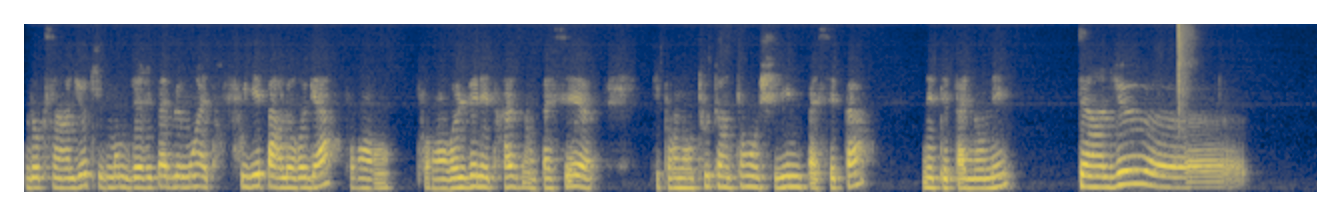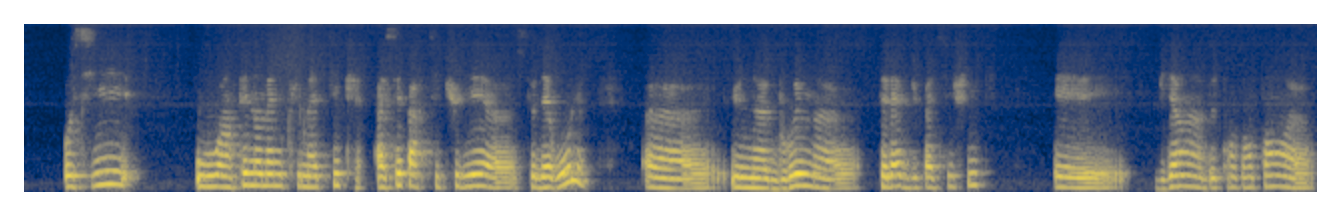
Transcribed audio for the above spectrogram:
Donc c'est un lieu qui demande véritablement à être fouillé par le regard pour en, pour en relever les traces d'un passé qui pendant tout un temps au Chili ne passait pas, n'était pas nommé. C'est un lieu aussi où un phénomène climatique assez particulier euh, se déroule. Euh, une brume euh, s'élève du Pacifique et vient de temps en temps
